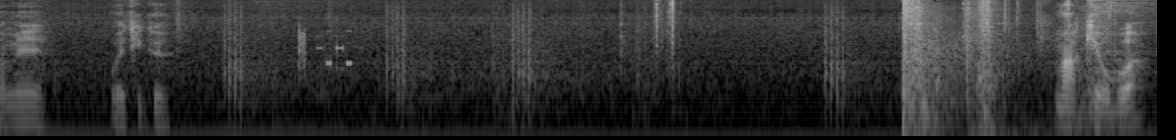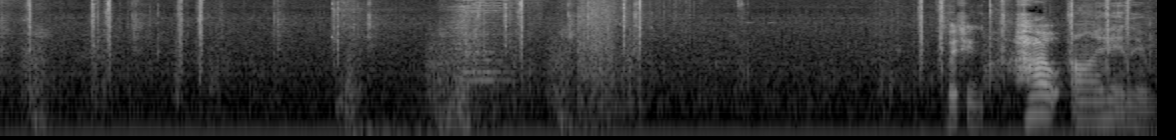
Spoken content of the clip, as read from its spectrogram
Come here. Where'd he go? My kill, boy. Where'd he go? How am I hitting him?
